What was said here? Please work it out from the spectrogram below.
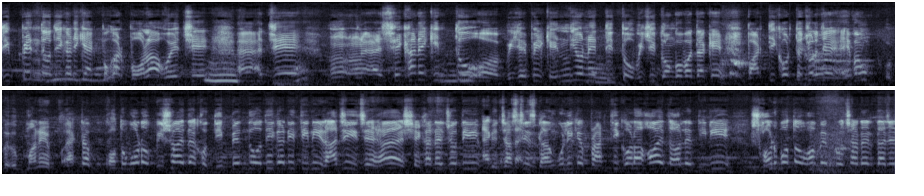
দিব্যেন্দু অধিকারীকে এক প্রকার বলা হয়েছে যে সেখানে কিন্তু বিজেপির কেন্দ্রীয় নেতৃত্ব অভিজিৎ গঙ্গোপাধ্যায়কে প্রার্থী করতে চলেছে এবং মানে একটা কত বড় বিষয়, দেখো, দিব্যেন্দু অধিকারী তিনি রাজি যে হ্যাঁ সেখানে যদি জাস্টিস গাঙ্গুলিকে প্রার্থী করা হয় তাহলে তিনি সর্বতভাবে প্রচারের কাজে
